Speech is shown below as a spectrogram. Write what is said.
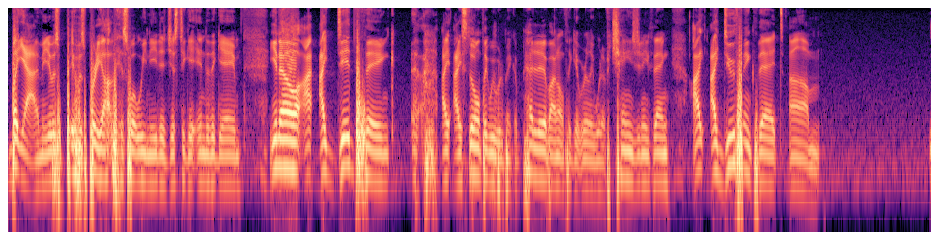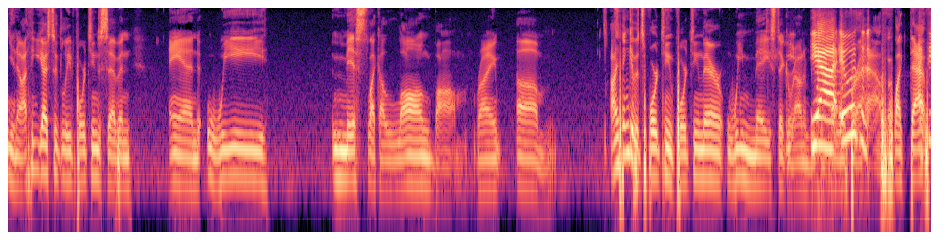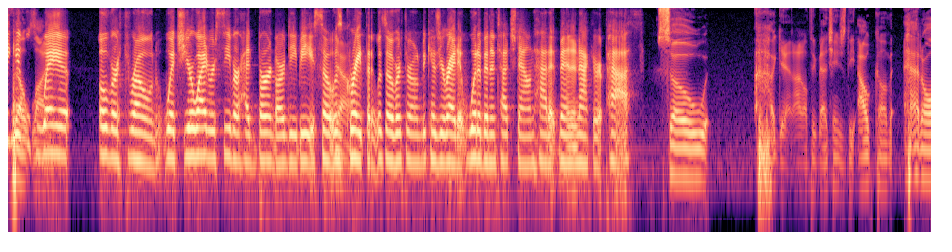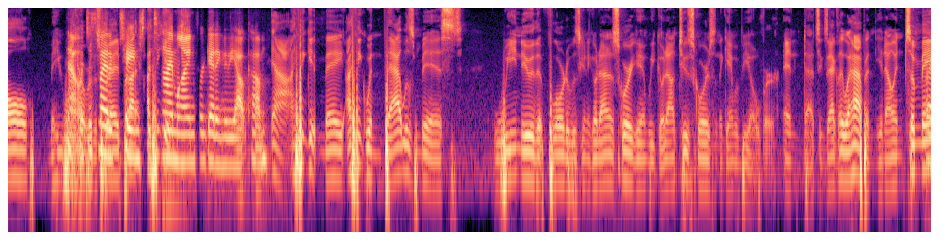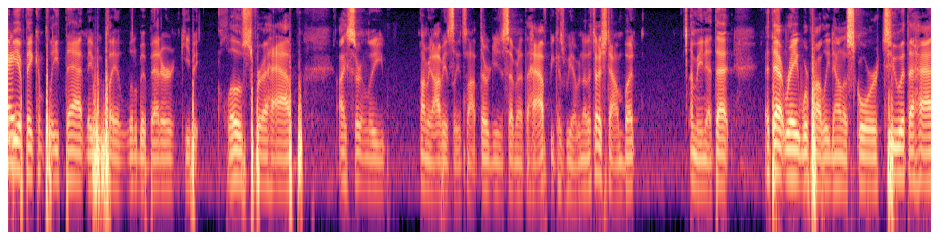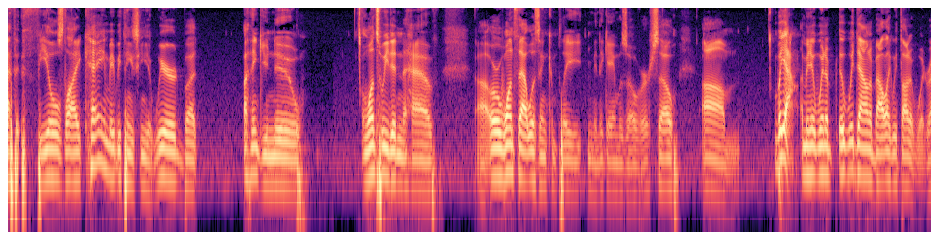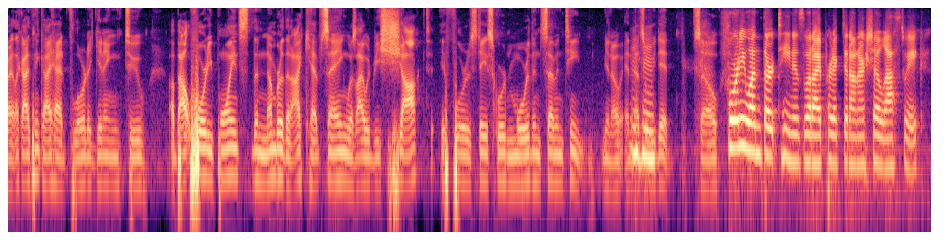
but yeah, I mean, it was it was pretty obvious what we needed just to get into the game. You know, I, I did think. I, I still don't think we would have been competitive. I don't think it really would have changed anything. I, I do think that um, you know, I think you guys took the lead 14 to 7 and we missed like a long bomb, right? Um, I think if it's 14-14 there, we may stick around and be yeah. It was an half. like that. I think it was like, way overthrown, which your wide receiver had burned our DB. So it was yeah. great that it was overthrown because you're right. It would have been a touchdown had it been an accurate pass. So again, I don't think that changes the outcome at all. Maybe no, it just might have changed I, the I timeline it, for getting to the outcome. Yeah, I think it may. I think when that was missed we knew that Florida was going to go down and score again. We'd go down two scores and the game would be over. And that's exactly what happened, you know. And so maybe right. if they complete that, maybe we play a little bit better and keep it close for a half. I certainly, I mean, obviously it's not 30 to 7 at the half because we have another touchdown. But, I mean, at that. At that rate, we're probably down a score two at the half. It feels like, hey, maybe things can get weird, but I think you knew once we didn't have uh, or once that was incomplete, I mean the game was over. So, um, but yeah, I mean it went it went down about like we thought it would, right? Like I think I had Florida getting to about 40 points. The number that I kept saying was I would be shocked if Florida State scored more than 17, you know, and that's mm-hmm. what we did. So 41-13 is what I predicted on our show last week.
